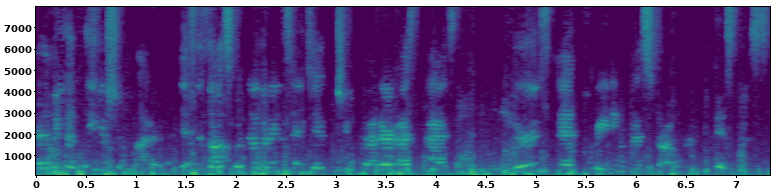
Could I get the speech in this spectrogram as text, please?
And then we have Leadership Ladder. And this is also another incentive to better us as leaders and creating a stronger business.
